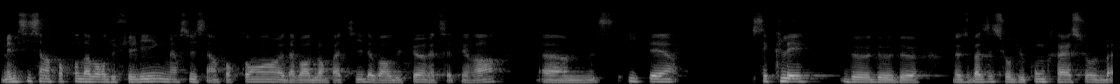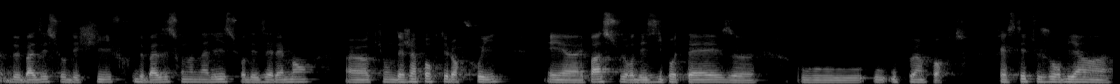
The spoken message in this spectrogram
Même si c'est important d'avoir du feeling, même si c'est important d'avoir de l'empathie, d'avoir du cœur, etc. c'est hyper, c'est clé de, de se baser sur du concret, sur, de baser sur des chiffres, de baser son analyse sur des éléments euh, qui ont déjà porté leurs fruits et, euh, pas sur des hypothèses euh, ou, peu importe. Rester toujours bien,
